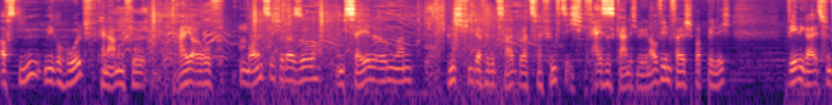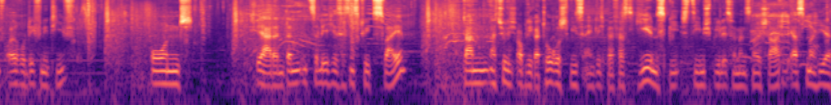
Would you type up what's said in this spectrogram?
auf Steam mir geholt, keine Ahnung, für 3,90 Euro oder so im Sale irgendwann. Nicht viel dafür bezahlt, oder 2,50, ich weiß es gar nicht mehr genau. Auf jeden Fall spottbillig. Weniger als 5 Euro definitiv. Und ja, dann, dann installiere ich Assassin's Creed 2. Dann natürlich obligatorisch, wie es eigentlich bei fast jedem Steam-Spiel ist, wenn man es neu startet. Erstmal hier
